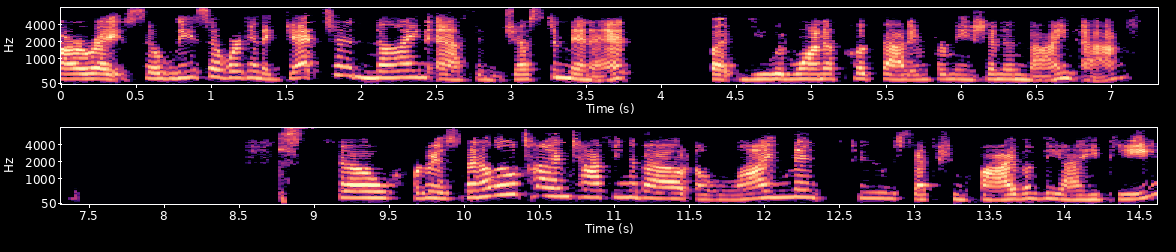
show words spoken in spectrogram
All right, so Lisa, we're gonna get to nine F in just a minute, but you would want to put that information in nine F. So we're gonna spend a little time talking about alignment to section five of the IEP.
